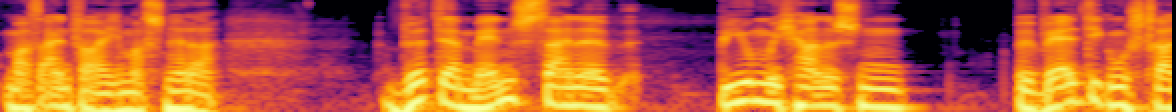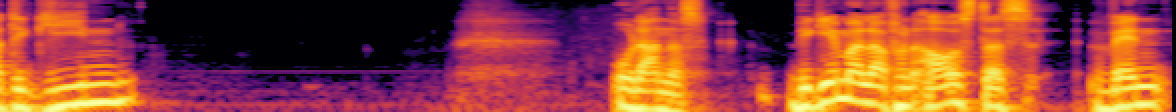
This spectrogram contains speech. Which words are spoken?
mach's einfacher, ich mach's schneller. Wird der Mensch seine biomechanischen Bewältigungsstrategien oder anders? Wir gehen mal davon aus, dass wenn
